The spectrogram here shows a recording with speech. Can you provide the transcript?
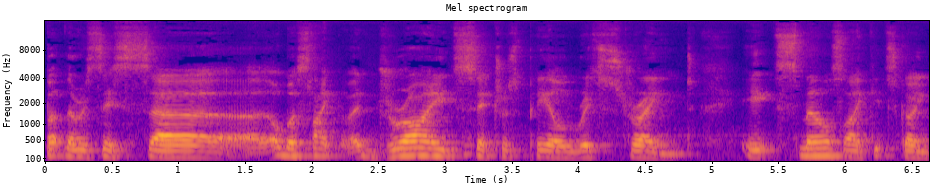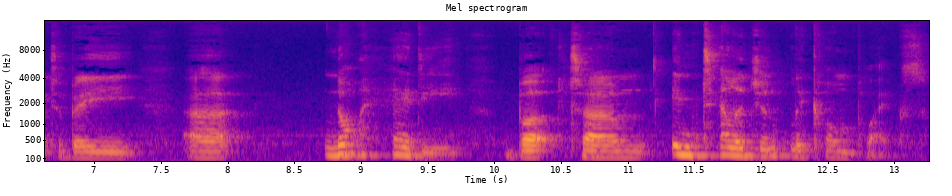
but there is this uh, almost like a dried citrus peel restraint. It smells like it's going to be uh, not heady, but um, intelligently complex.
